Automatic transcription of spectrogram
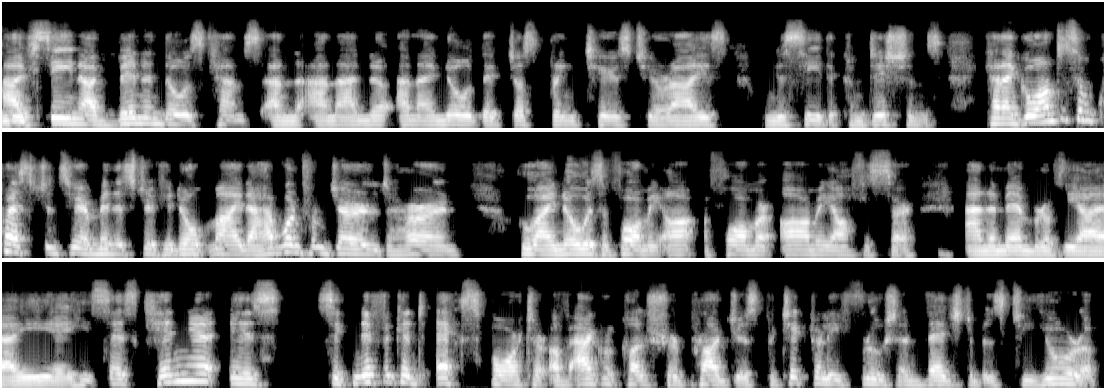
I've seen, I've been in those camps and, and I know and I know they just bring tears to your eyes when you see the conditions. Can I go on to some questions here, Minister, if you don't mind? I have one from Gerald Ahern, who I know is a former, a former army officer and a member of the IIEA. He says Kenya is significant exporter of agricultural produce, particularly fruit and vegetables, to Europe.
